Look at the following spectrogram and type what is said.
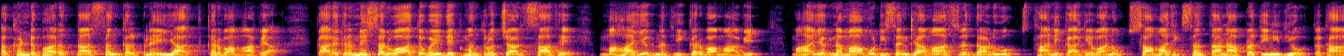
અખંડ ભારતના સંકલ્પને યાદ કરવામાં આવ્યા. કાર્યક્રમની શરૂઆત વૈદિક મંત્રોચ્ચાર સાથે મહાયજ્ઞથી કરવામાં આવી. મહાયજ્ઞમાં મોટી સંખ્યામાં શ્રદ્ધાળુઓ, સ્થાનિક આગેવાનો, સામાજિક સંસ્થાના પ્રતિનિધિઓ તથા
